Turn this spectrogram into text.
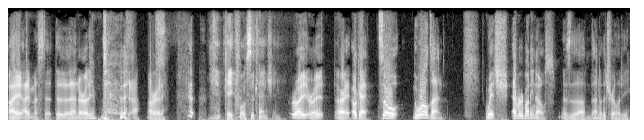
I I missed it. Did it end already? Yeah, already. pay close attention. Right, right. All right. Okay. So, The World's End, which everybody knows is the, the end of the trilogy,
